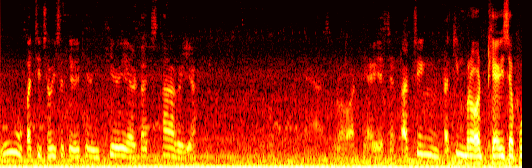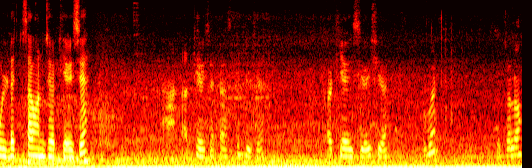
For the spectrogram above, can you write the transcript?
ઉ પચીસ છવ્વીસ સત્યાવીસ અઠ્યાવીસ ટચ થયા ગયા અઠ્યાવીસ છે. ટચિંગ ટચિંગ બ્રો અઠ્યાવીસ છે. ફૂલ ટચ થવાનું છે, અઠ્યાવીસ છે. અઠ્યાવીસ ટચ થઈ ગયું છે. અઠ્યાવીસ હશે બરાબર? તો ચલો.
